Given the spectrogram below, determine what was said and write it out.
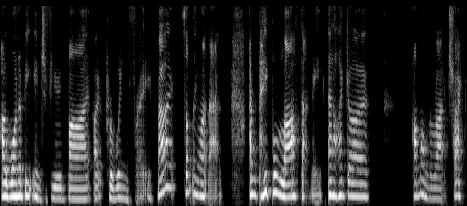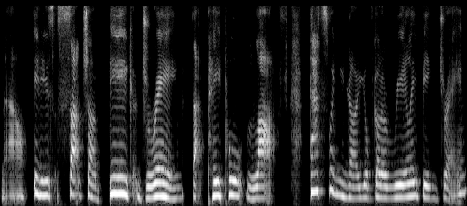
I want to be interviewed by Oprah Winfrey, right? Something like that. And people laugh at me and I go, I'm on the right track now. It is such a big dream that people laugh. That's when you know you've got a really big dream.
